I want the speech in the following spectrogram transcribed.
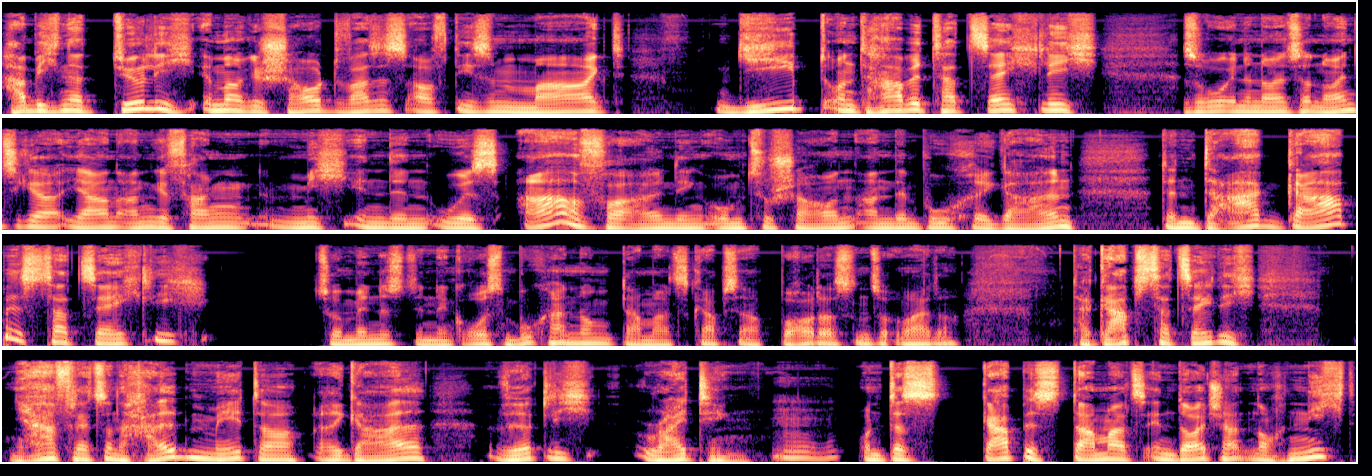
habe ich natürlich immer geschaut, was es auf diesem Markt gibt und habe tatsächlich so in den 1990er Jahren angefangen, mich in den USA vor allen Dingen umzuschauen an den Buchregalen. Denn da gab es tatsächlich zumindest in den großen Buchhandlungen, damals gab es ja auch Borders und so weiter, da gab es tatsächlich, ja, vielleicht so einen halben Meter Regal wirklich Writing. Mhm. Und das gab es damals in Deutschland noch nicht.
